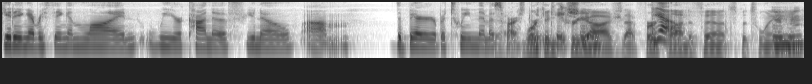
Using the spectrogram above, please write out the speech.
getting everything in line. We are kind of, you know, um, the barrier between them as far as working triage, that first Yeah. Mm-hmm. line defense between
